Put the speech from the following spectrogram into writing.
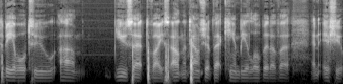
to be able to um, use that device out in the township. That can be a little bit of a, an issue.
